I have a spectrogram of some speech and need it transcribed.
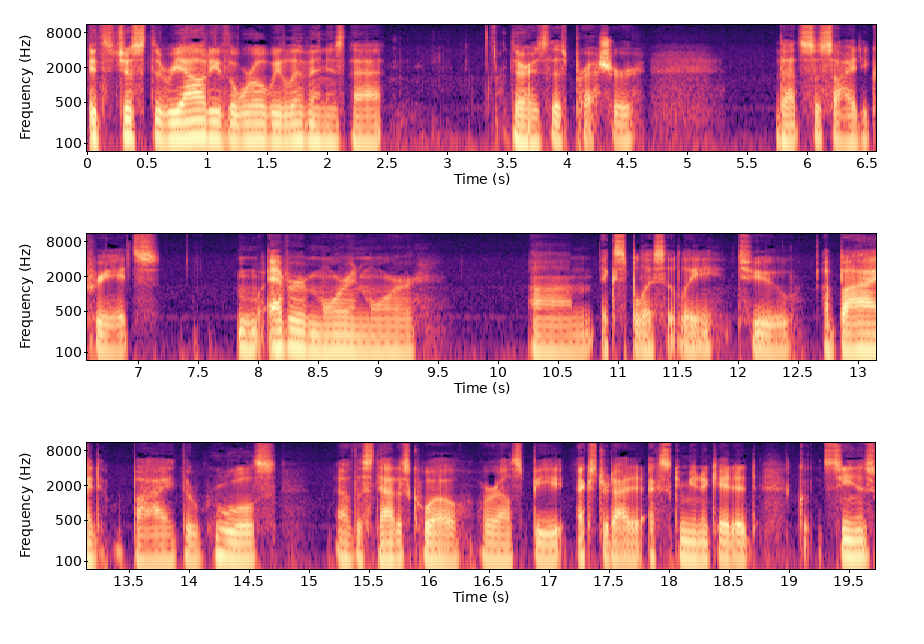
it's just the reality of the world we live in is that there is this pressure that society creates ever more and more um, explicitly to abide by the rules of the status quo or else be extradited, excommunicated, seen as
